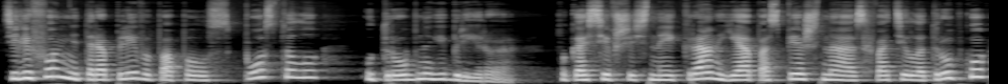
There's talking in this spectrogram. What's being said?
Телефон неторопливо пополз по столу, утробно вибрируя. Покосившись на экран, я поспешно схватила трубку.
